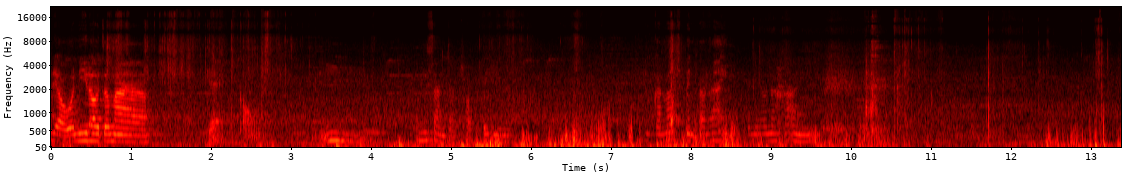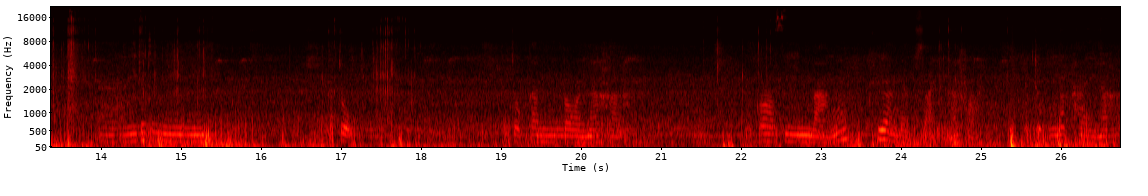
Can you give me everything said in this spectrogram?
เดี๋ยววันนี้เราจะมาแกะกล่องอนี่สั่งจากช็อปไปดีนะคะดูกันว่าจะเป็นอะไรไปแล้วนะคะอันนี้อันนี้ก็จะมีกระจก กระจกกันรอยนะคะ แล้วก็ฟิล์มหลังเครื่องแบบใสนะคะ กระจกนิรภัยนะคะ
